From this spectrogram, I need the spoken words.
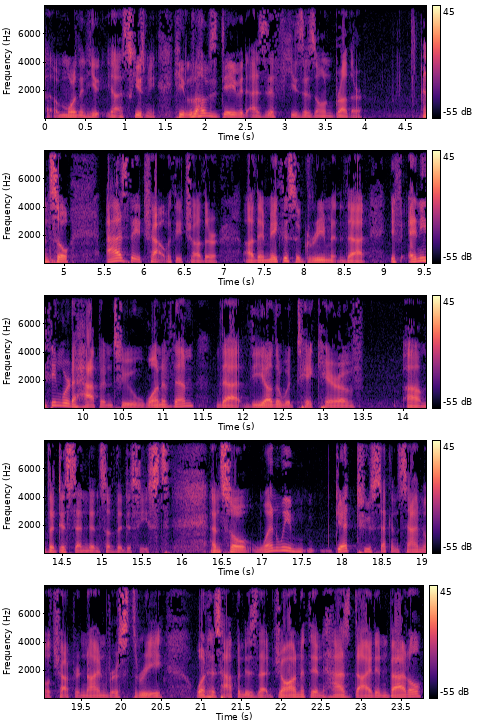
uh, more than he, excuse me, he loves David as if he's his own brother. And so, as they chat with each other, uh, they make this agreement that if anything were to happen to one of them, that the other would take care of um, the descendants of the deceased. And so when we get to 2 Samuel chapter 9 verse 3, what has happened is that Jonathan has died in battle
